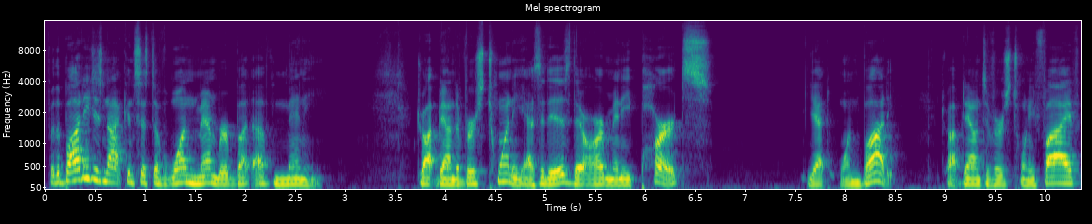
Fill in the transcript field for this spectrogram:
For the body does not consist of one member, but of many. Drop down to verse 20. As it is, there are many parts, yet one body. Drop down to verse 25.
